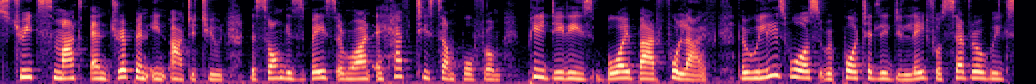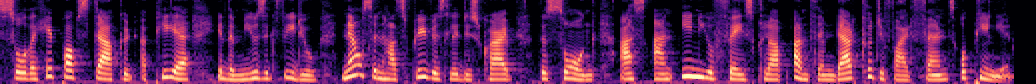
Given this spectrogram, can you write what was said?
street smart and dripping in attitude. The song is based around a hefty sample from P. Diddy's Boy Bad for Life. The release was reportedly delayed for several weeks so the hip hop star could appear in the music video. Nelson has previously described the song as an in your face club anthem that codified fans' opinion.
